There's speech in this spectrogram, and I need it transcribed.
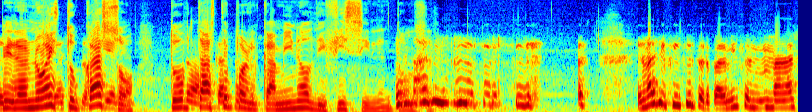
Pero no es tu caso, tú optaste por el camino difícil, entonces. El más difícil, el más difícil, pero para mí es el más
